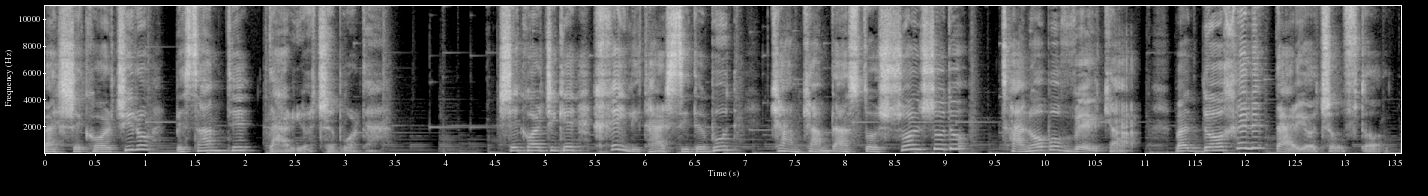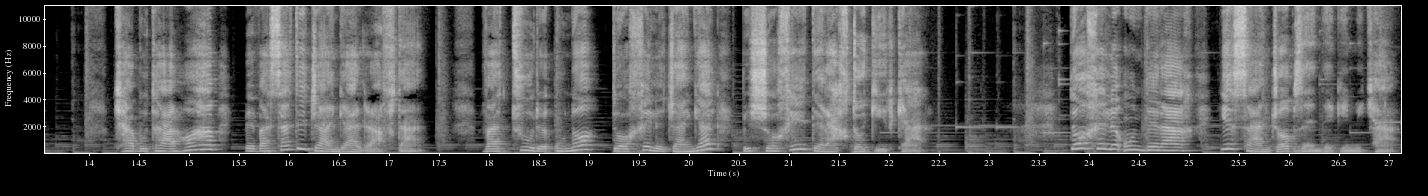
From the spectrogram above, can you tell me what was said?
و شکارچی رو به سمت دریاچه بردن شکارچی که خیلی ترسیده بود کم کم دستاش شل شد و تناب و ول کرد و داخل دریاچه افتاد. کبوترها هم به وسط جنگل رفتن و تور اونا داخل جنگل به شاخه درختا گیر کرد. داخل اون درخت یه سنجاب زندگی می‌کرد.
